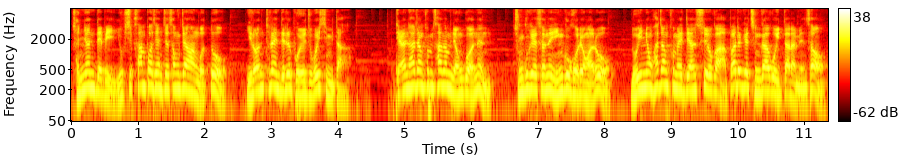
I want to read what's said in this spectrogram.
전년 대비 63% 성장한 것도 이런 트렌드를 보여주고 있습니다. 대한화장품 산업연구원은 중국에서는 인구 고령화로 노인용 화장품에 대한 수요가 빠르게 증가하고 있다라면서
